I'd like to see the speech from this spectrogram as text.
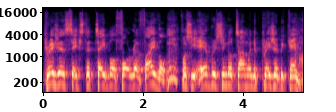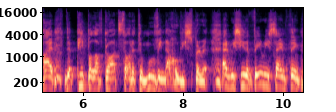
pressure sets the table for revival. For see, every single time when the pressure became high, the people of God started to move in the Holy Spirit. And we see the very same thing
